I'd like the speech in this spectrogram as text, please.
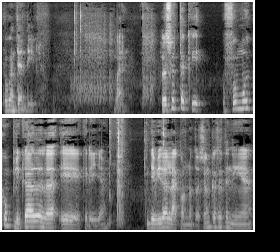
Poco entendible. Bueno, resulta que fue muy complicada la eh, querella debido a la connotación que se tenía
